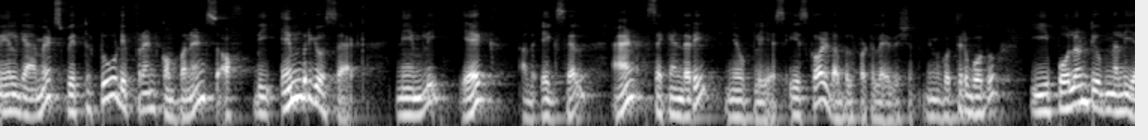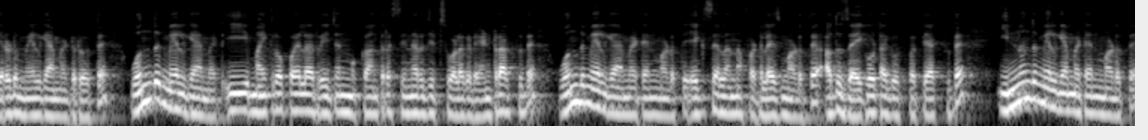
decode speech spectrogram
male gametes with two different components of the embryo sac namely egg ಅದು egg cell and secondary nucleus is called double fertilization ನಿಮಗೆ ಗೊತ್ತಿರ್ಬೋದು, ಈ ಪೋಲನ್ ಟ್ಯೂಬ್ನಲ್ಲಿ ಎರಡು ಮೇಲ್ ಗ್ಯಾಮೆಟ್ ಇರುತ್ತೆ. ಒಂದು ಮೇಲ್ ಗ್ಯಾಮೆಟ್ ಈ ಮೈಕ್ರೋಪೈಲರ್ ರೀಜನ್ ಮುಖಾಂತರ ಸಿನರ್ಜಿಟ್ಸ್ ಒಳಗಡೆ ಎಂಟರ್ ಆಗ್ತದೆ. ಒಂದು ಮೇಲ್ ಗ್ಯಾಮೆಟ್ ಏನು ಮಾಡುತ್ತೆ? ಎಗ್ ಸೆಲ್ಲನ್ನು ಫರ್ಟಿಲೈಸ್ ಮಾಡುತ್ತೆ. ಅದು ಜೈಗೋಟಾಗಿ ಉತ್ಪತ್ತಿ ಆಗ್ತದೆ. ಇನ್ನೊಂದು ಮೇಲ್ ಗ್ಯಾಮೆಟ್ ಏನು ಮಾಡುತ್ತೆ?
